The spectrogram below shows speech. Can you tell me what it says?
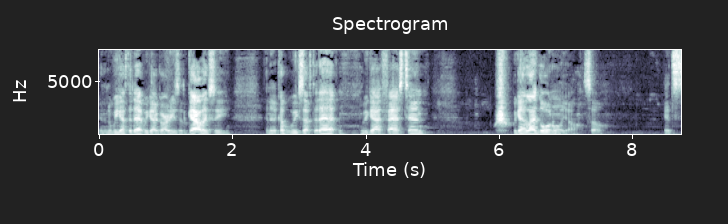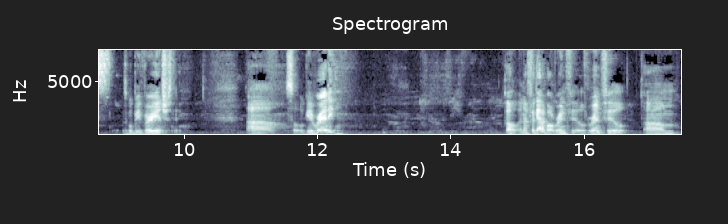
and the week after that, we got Guardians of the Galaxy, and then a couple weeks after that, we got Fast Ten. Whew, we got a lot going on, y'all. So it's it's gonna be very interesting. Uh, so get ready. Oh, and I forgot about Renfield. Renfield. Um,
